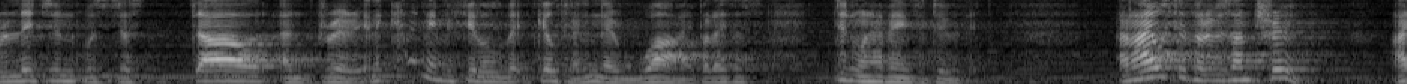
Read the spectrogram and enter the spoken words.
religion was just dull and dreary. And it kind of made me feel a little bit guilty. I didn't know why, but I just didn't want to have anything to do with it. And I also thought it was untrue. I,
